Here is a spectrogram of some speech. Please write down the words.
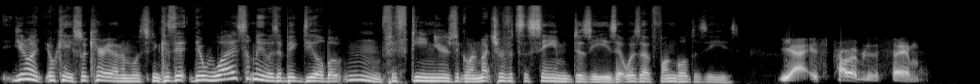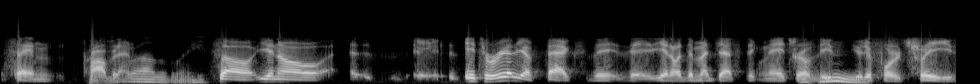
you know what? Okay, so carry on. I'm listening because there was something that was a big deal about mm, 15 years ago. I'm not sure if it's the same disease. It was a fungal disease, Yeah, it's probably the same same problem. probably. So you know, it, it really affects the, the you know the majestic nature of these mm-hmm. beautiful trees.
